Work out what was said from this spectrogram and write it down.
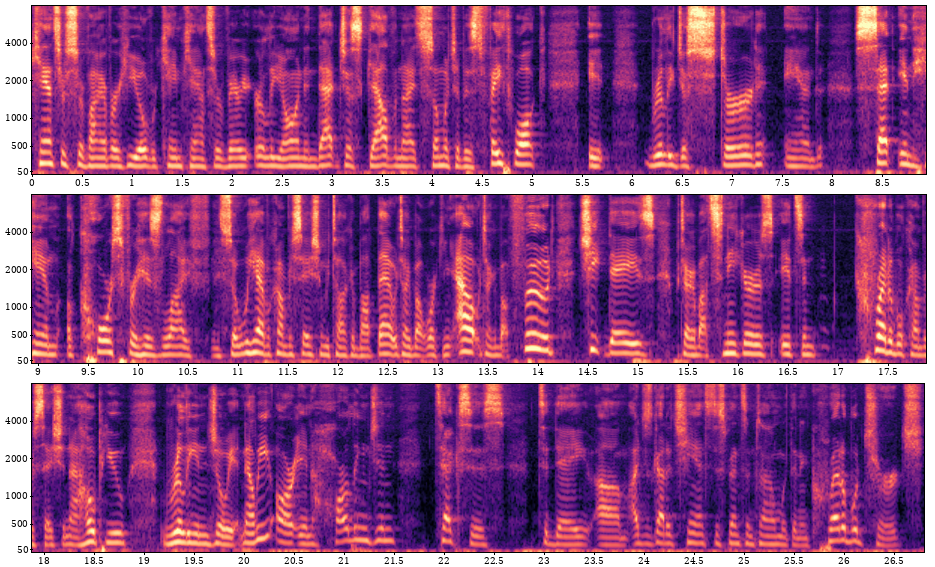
cancer survivor. He overcame cancer very early on, and that just galvanized so much of his faith walk. It really just stirred and set in him a course for his life. And so we have a conversation. We talk about that. We talk about working out. We talk about food, cheat days. We talk about sneakers. It's an incredible conversation. I hope you really enjoy it. Now, we are in Harlingen, Texas today. Um, I just got a chance to spend some time with an incredible church,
